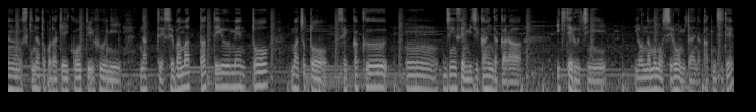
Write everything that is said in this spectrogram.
うん、好きなとこだけ行こうっていう風になって狭まったっていう面と、まあ、ちょっとせっかく、うん、人生短いんだから生きてるうちにいろんなものを知ろうみたいな感じで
